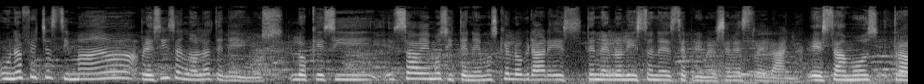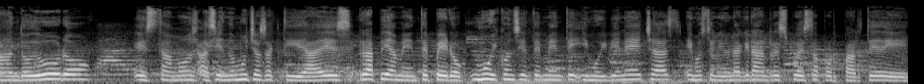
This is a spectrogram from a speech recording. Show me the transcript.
Una fecha estimada precisa no la tenemos. Lo que sí sabemos y tenemos que lograr es tenerlo listo en este primer semestre del año. Estamos trabajando duro, Estamos haciendo muchas actividades rápidamente, pero muy conscientemente y muy bien hechas. Hemos tenido una gran respuesta por parte de,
